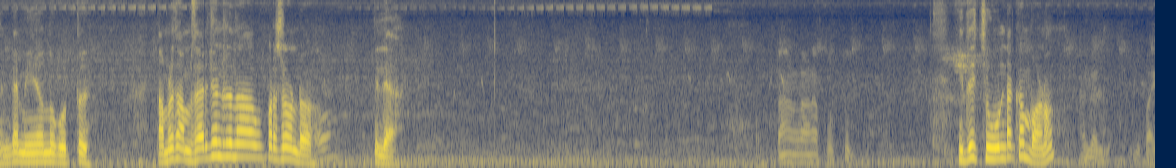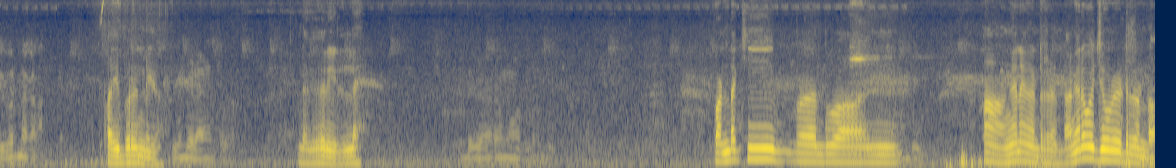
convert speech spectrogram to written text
എന്റെ മീനൊന്ന് കൊത്ത്. നമ്മൾ സംസാരിച്ചുകൊണ്ടിരുന്ന പ്രശ്നമുണ്ടോ? ഇല്ല. ഇത് ചൂണ്ടക്കം വേണം ഫൈബറിന്റെയോ ഇല്ല കയറിയില്ലേ പണ്ടൊക്കെ ഈ എന്തുവാ ഈ ആ അങ്ങനെ കണ്ടിട്ടുണ്ട്. അങ്ങനെ പോയി ചൂണ്ട ഇട്ടിട്ടുണ്ടോ?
